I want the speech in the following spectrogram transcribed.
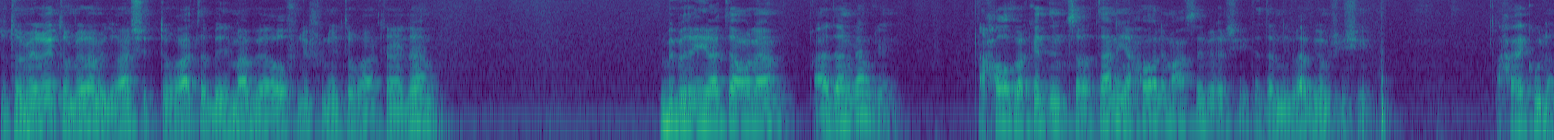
זאת אומרת, אומר המדרש שתורת הבהמה והעוף לפני תורת האדם. בבריאת העולם, האדם גם כן. אחור והקדם צרתני, אחורה למעשה בראשית. אדם נברא ביום שישי. אחרי כולם.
